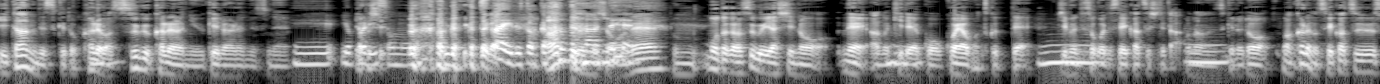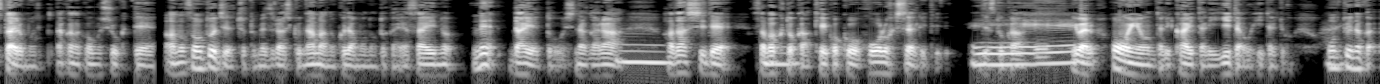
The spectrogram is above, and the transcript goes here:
い、いたんですけど、彼はすぐ彼らに受け入れられるんですね。へえ、やっぱりその、考え方が。スタイルとか。合ってるんでしょうね。ねうん、もうだからすぐヤシのね、あの木でこう小屋も作って、自分でそこで生活してた子なんですけれど、まあ彼の生活スタイルもなかなか面白くて、あの、その当時はちょっと珍しく生の果物とか野菜のね、ダイエットをしながら、裸足で砂漠とか渓谷を放浪したりですとか、いわゆる本を読んだり書いたりギターを弾いたりとか、本当になんか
